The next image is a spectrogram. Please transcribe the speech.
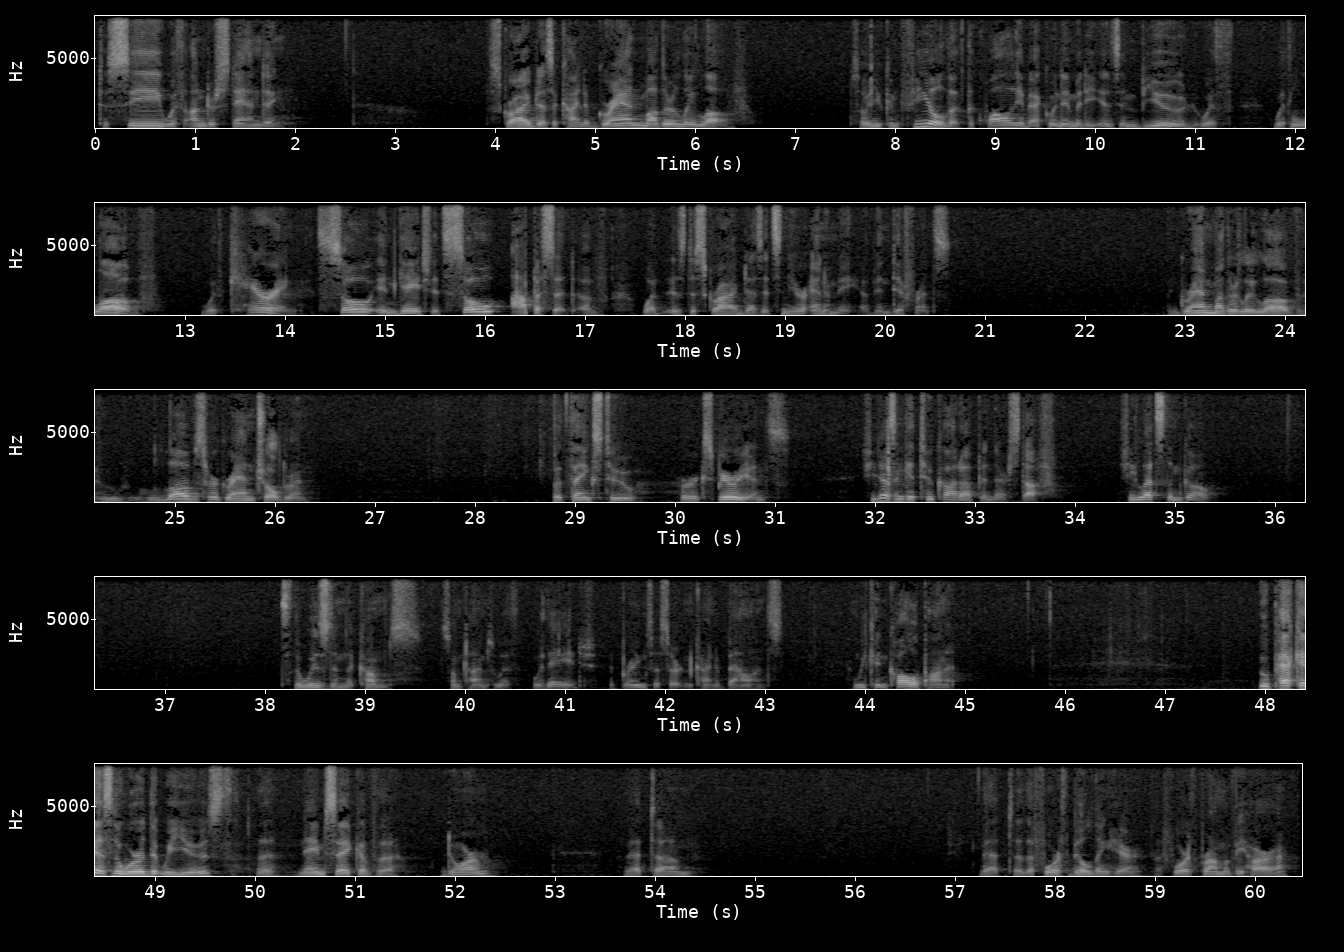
to see with understanding, described as a kind of grandmotherly love. So you can feel that the quality of equanimity is imbued with, with love, with caring. It's so engaged, it's so opposite of what is described as its near enemy of indifference. The grandmotherly love who, who loves her grandchildren. But thanks to her experience, she doesn't get too caught up in their stuff. She lets them go. It's the wisdom that comes sometimes with, with age. It brings a certain kind of balance. We can call upon it. Upekkha is the word that we use, the namesake of the dorm that, um, that uh, the fourth building here, the fourth Brahma Vihara.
